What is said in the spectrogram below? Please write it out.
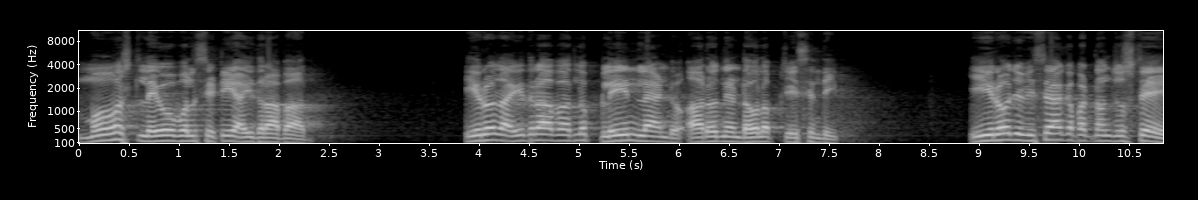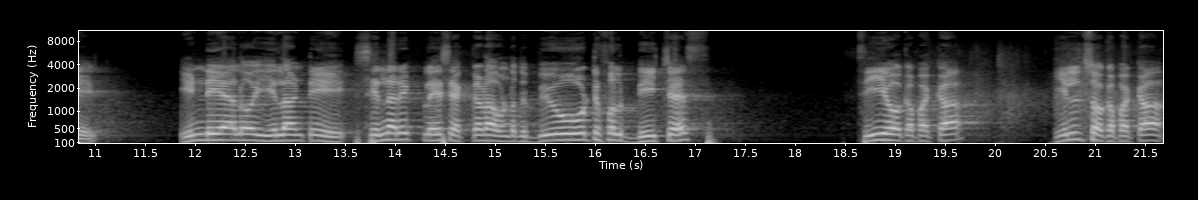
మోస్ట్ లివబుల్ సిటీ హైదరాబాద్. ఈరోజు హైదరాబాద్లో ప్లెయిన్ ల్యాండ్ ఆ రోజు నేను డెవలప్ చేసింది. ఈరోజు విశాఖపట్నం చూస్తే ఇండియాలో ఇలాంటి సినరిక్ ప్లేస్ ఎక్కడా ఉండదు. బ్యూటిఫుల్ బీచెస్ సీ ఒక పక్క హిల్స్ ఒక పక్క.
